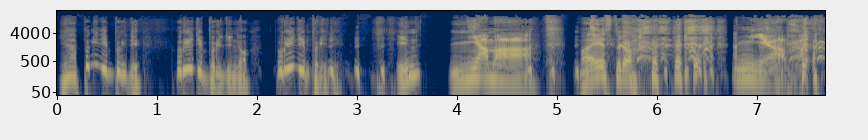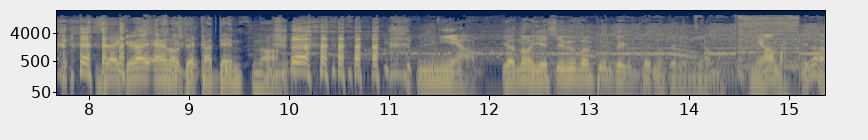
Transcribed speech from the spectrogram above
Ja, pridi, pridi, pridi, pridi, no, pridi, pridi. In njama, maestro, Njama. zdaj graj eno dekadentno. Njama. Ja, no, jaz sem bil vampir, ve- vedno delo njama. Njama. Ja,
